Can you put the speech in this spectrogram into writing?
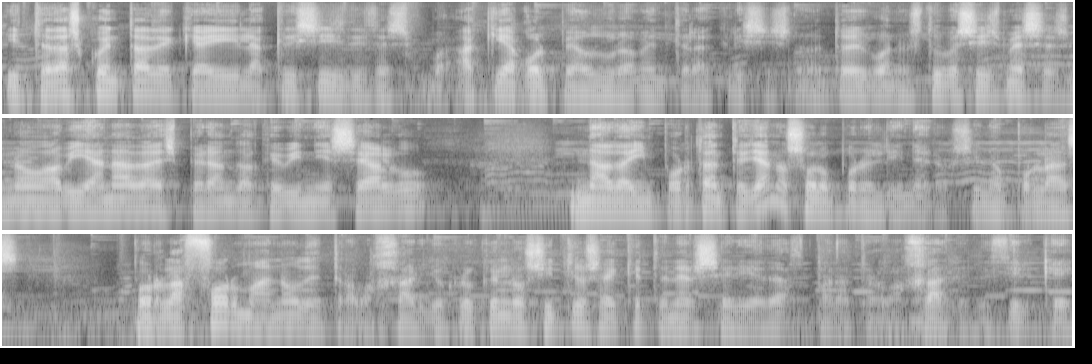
y te das cuenta de que ahí la crisis, dices, "Buah, aquí ha golpeado duramente la crisis. ¿no? Entonces, bueno, estuve seis meses, no había nada, esperando a que viniese algo, nada importante, ya no solo por el dinero, sino por las por la forma ¿no? de trabajar. Yo creo que en los sitios hay que tener seriedad para trabajar, es decir, que,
